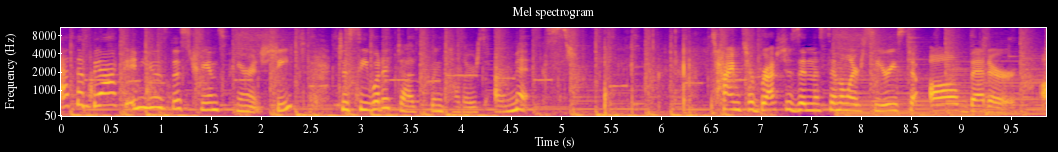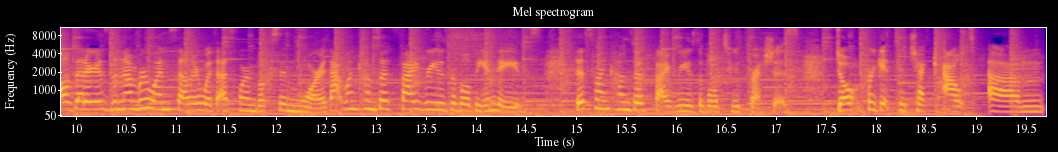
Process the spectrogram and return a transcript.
at the back and use this transparent sheet to see what it does when colors are mixed. Time to Brush is in the similar series to All Better. All Better is the number one seller with Usborne Books and More. That one comes with five reusable Band-Aids. This one comes with five reusable toothbrushes. Don't forget to check out um,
